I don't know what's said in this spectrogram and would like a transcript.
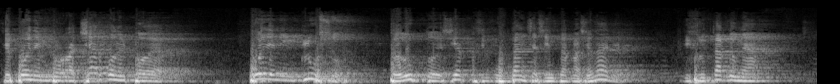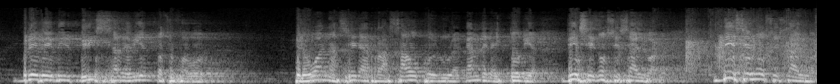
se pueden emborrachar con el poder, pueden incluso, producto de ciertas circunstancias internacionales, disfrutar de una breve brisa de viento a su favor, pero van a ser arrasados por el huracán de la historia. De ese no se salvan, de ese no se salvan.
